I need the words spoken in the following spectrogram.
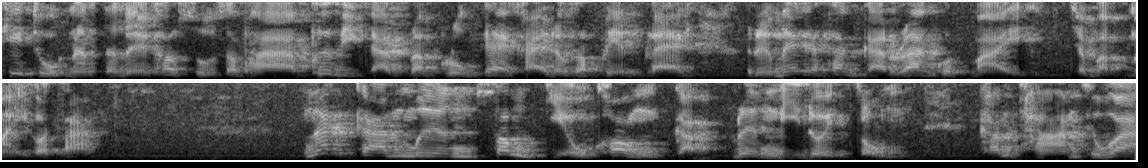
ที่ถูกนำเสนอเข้าสู่สภา เพื่อมีการปรับปรุงแก้ไขแล้วก็เปลี่ยนแปลง หรือแม้กระทั่งการร่างกฎหมายฉบับใหม่ก็ตาม นักการเมืองต้องเกี่ยวข้องกับเรื่องนี้โดยตรงคำถามคือว่า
